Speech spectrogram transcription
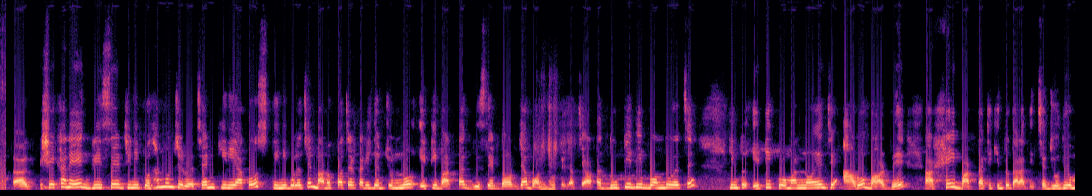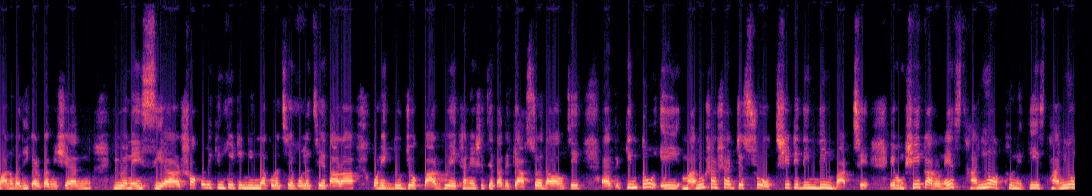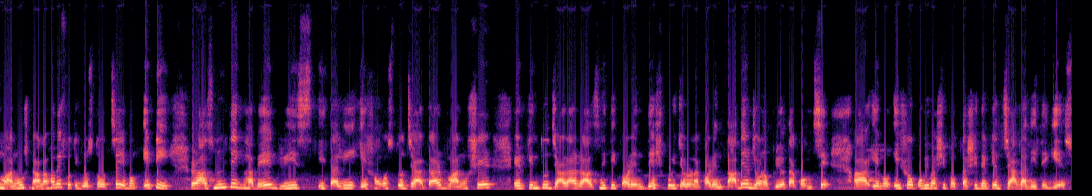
সেখানে গ্রিসের যিনি প্রধানমন্ত্রী রয়েছেন, কিরিয়াকোস, তিনি বলেছেন, মানব পাচারকারীদের জন্য এটি বার্তা গ্রিসের দরজা বন্ধ হতে যাচ্ছে। অর্থাৎ দুটি দ্বীপ বন্ধ হয়েছে, কিন্তু এটি ক্রমান্বয়ে যে আরও বাড়বে, আর সেই বার্তাটি কিন্তু তারা দিচ্ছে। যদিও মানবাধিকার কমিশন ইউএনএইসিআর সকলে কিন্তু এটি নিন্দা করেছে, বলেছে, তারা অনেক দুর্যোগ পার হয়ে এখানে এসেছে, তাদেরকে আশ্রয় দেওয়া উচিত। কিন্তু এই মানুষ আসার যে স্রোত, সেটি দিন দিন বাড়ছে এবং সেই কারণে স্থানীয় অর্থনীতি, স্থানীয় মানুষ নানাভাবে ক্ষতিগ্রস্ত হচ্ছে এবং এটি রাজনৈতিকভাবে গ্রিস, ইতালি এ সমস্ত জায়গার মানুষের, এর কিন্তু যারা রাজনীতি করেন, দেশ পরিচালনা করেন, তাদের জনপ্রিয়তা কমছে। এবং এইসব অভিবাসী প্রত্যাশীদেরকে জায়গা দিতে গিয়ে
